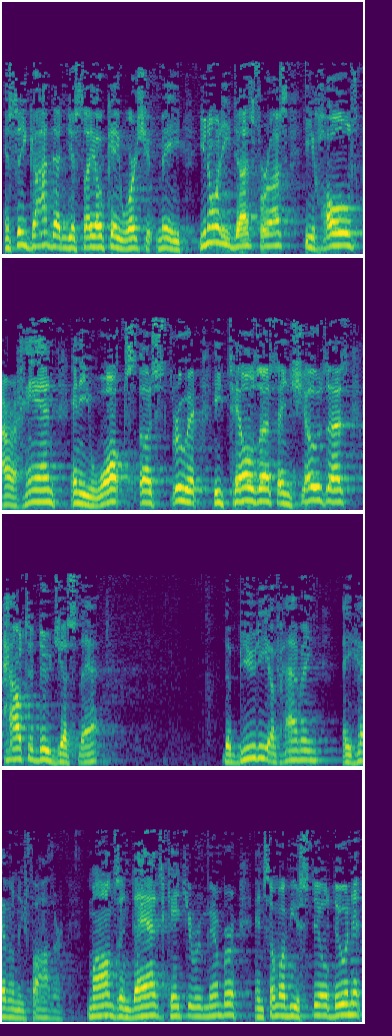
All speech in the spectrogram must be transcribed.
And see, God doesn't just say, okay, worship me. You know what He does for us? He holds our hand and He walks us through it. He tells us and shows us how to do just that. The beauty of having a Heavenly Father. Moms and dads, can't you remember? And some of you still doing it,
